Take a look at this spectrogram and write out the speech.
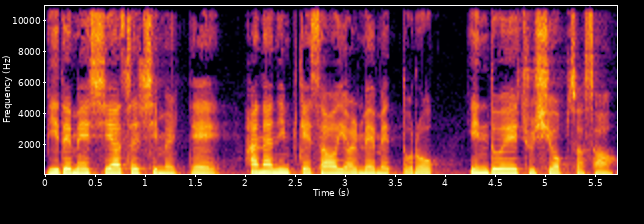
믿음의 씨앗을 심을 때 하나님께서 열매 맺도록 인도해 주시옵소서.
